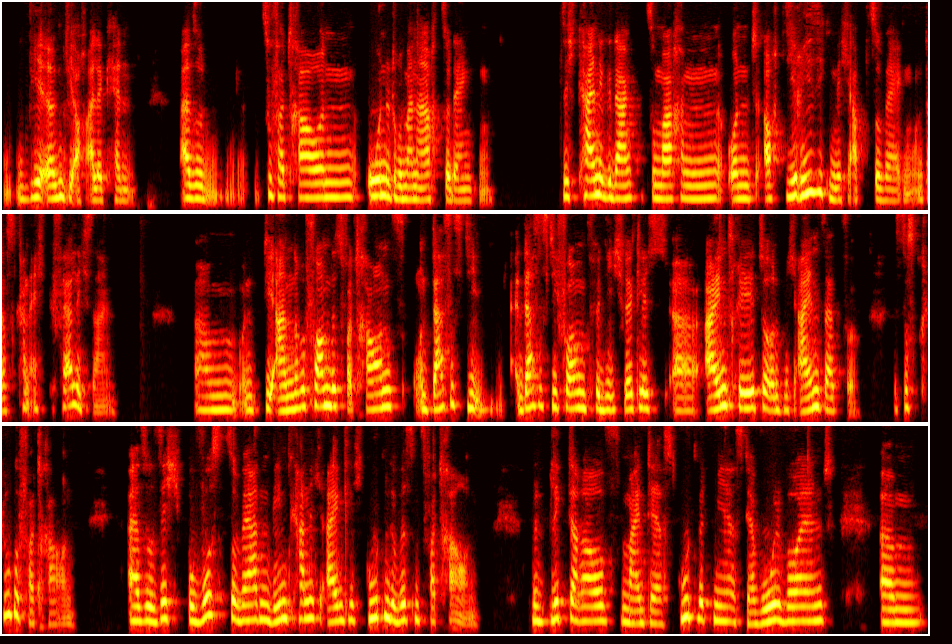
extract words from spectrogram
wir irgendwie auch alle kennen. Also zu vertrauen, ohne drüber nachzudenken. Sich keine Gedanken zu machen und auch die Risiken nicht abzuwägen. Und das kann echt gefährlich sein. Ähm, und die andere Form des Vertrauens, und das ist die, das ist die Form, für die ich wirklich äh, eintrete und mich einsetze, ist das kluge Vertrauen. Also sich bewusst zu werden, wem kann ich eigentlich guten Gewissens vertrauen? mit Blick darauf, meint er es gut mit mir, ist er wohlwollend ähm,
